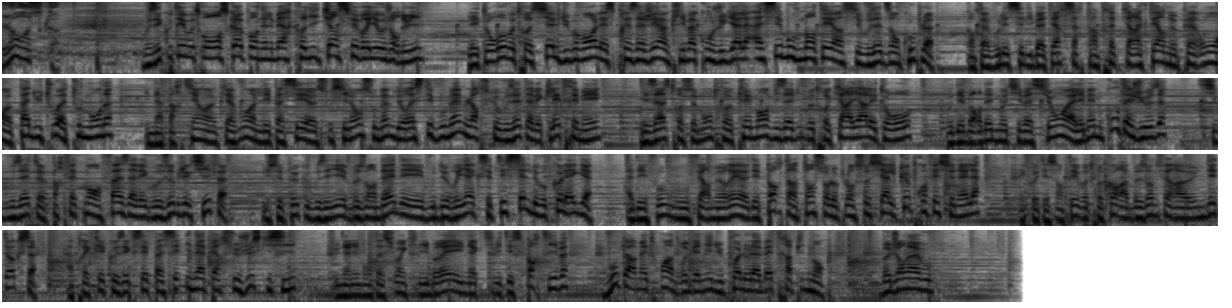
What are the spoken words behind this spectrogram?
L'horoscope. Vous écoutez votre horoscope, on est le mercredi 15 février aujourd'hui. Les taureaux, votre ciel du moment laisse présager un climat conjugal assez mouvementé hein, si vous êtes en couple. Quant à vous les célibataires, certains traits de caractère ne plairont euh, pas du tout à tout le monde. Il n'appartient euh, qu'à vous hein, de les passer euh, sous silence ou même de rester vous-même lorsque vous êtes avec l'être aimé. Les astres se montrent cléments vis-à-vis de votre carrière les taureaux. Vous débordez de motivation, elle est même contagieuse. Si vous êtes parfaitement en phase avec vos objectifs, il se peut que vous ayez besoin d'aide et vous devriez accepter celle de vos collègues. À défaut, vous vous fermerez des portes un temps sur le plan social que professionnel. Et côté santé, votre corps a besoin de faire euh, une détox après quelques excès passés inaperçus jusqu'ici. Une alimentation équilibrée et une activité sportive vous permettront de regagner du poil de la bête rapidement. Bonne journée à vous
